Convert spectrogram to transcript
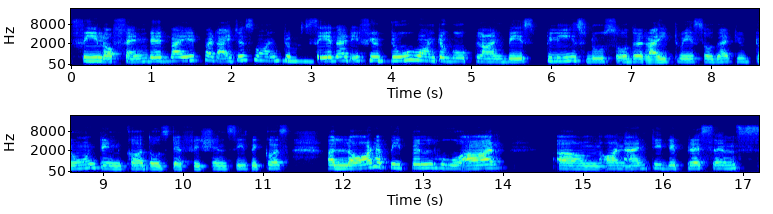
feel offended by it but i just want to mm. say that if you do want to go plant based please do so the right way so that you don't incur those deficiencies because a lot of people who are um, on antidepressants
